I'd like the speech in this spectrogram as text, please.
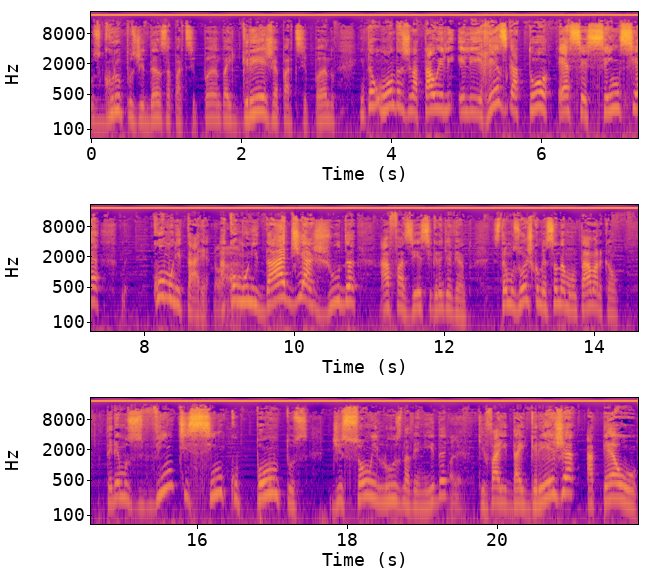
os grupos de dança participando, a igreja participando. Então, o Ondas de Natal, ele, ele resgatou essa essência comunitária. A Claro. comunidade ajuda a fazer esse grande evento. Estamos hoje começando a montar, Marcão. Teremos 25 pontos de som e luz na avenida, que vai da igreja até o,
